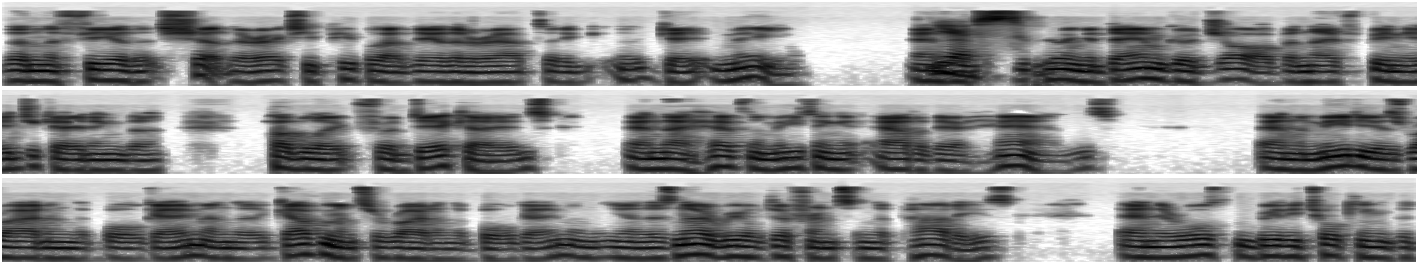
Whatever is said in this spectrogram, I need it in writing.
than the fear that shit there are actually people out there that are out to get me and yes. they're doing a damn good job and they've been educating the public for decades and they have them eating out of their hands and the media is right in the ball game and the governments are right in the ball game and you know there's no real difference in the parties and they're all really talking the,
